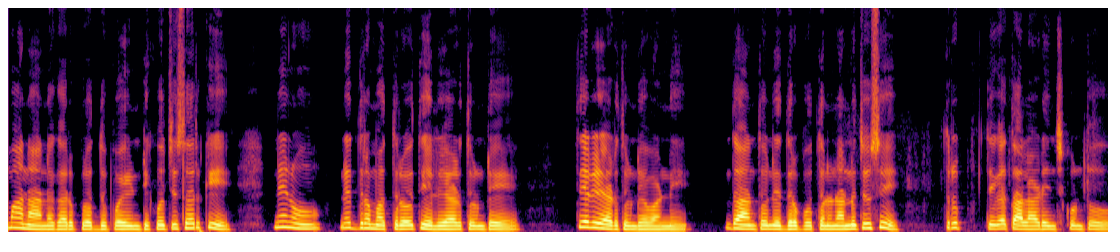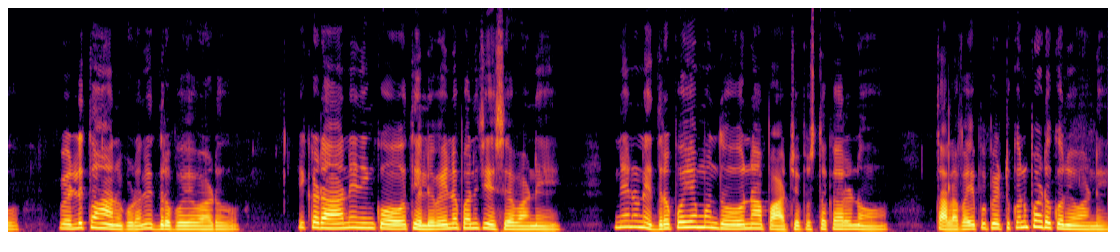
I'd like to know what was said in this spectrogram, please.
మా నాన్నగారు ప్రొద్దుపోయి ఇంటికి వచ్చేసరికి నేను నిద్రమత్తులో తేలియాడుతుంటే తేలియాడుతుండేవాడిని దాంతో నిద్రపోతున్న నన్ను చూసి తృప్తిగా తలాడించుకుంటూ వెళ్ళి తాను కూడా నిద్రపోయేవాడు. ఇక్కడ నేను ఇంకో తెలివైన పని చేసేవాడిని నేను నిద్రపోయే ముందు నా పాఠ్యపుస్తకాలను తలవైపు పెట్టుకుని పడుకునేవాడిని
